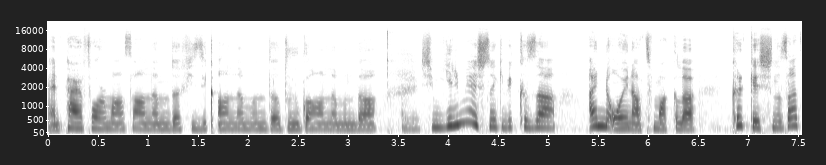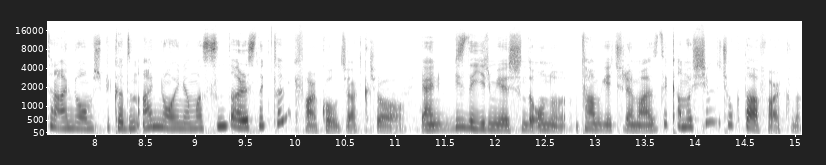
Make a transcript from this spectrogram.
Yani performans anlamında, fizik anlamında, duygu anlamında. Evet. Şimdi 20 yaşındaki bir kıza anne oynatmakla 40 yaşında zaten anne olmuş bir kadın anne oynamasında arasındaki tabii ki fark olacak. Çok. Yani biz de 20 yaşında onu tam geçiremezdik ama şimdi çok daha farklı.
